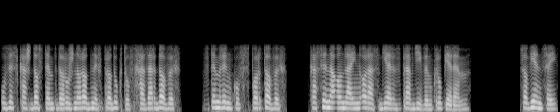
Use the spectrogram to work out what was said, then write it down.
Uzyskasz dostęp do różnorodnych produktów hazardowych, w tym rynków sportowych, kasyna online oraz gier z prawdziwym krupierem. Co więcej,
